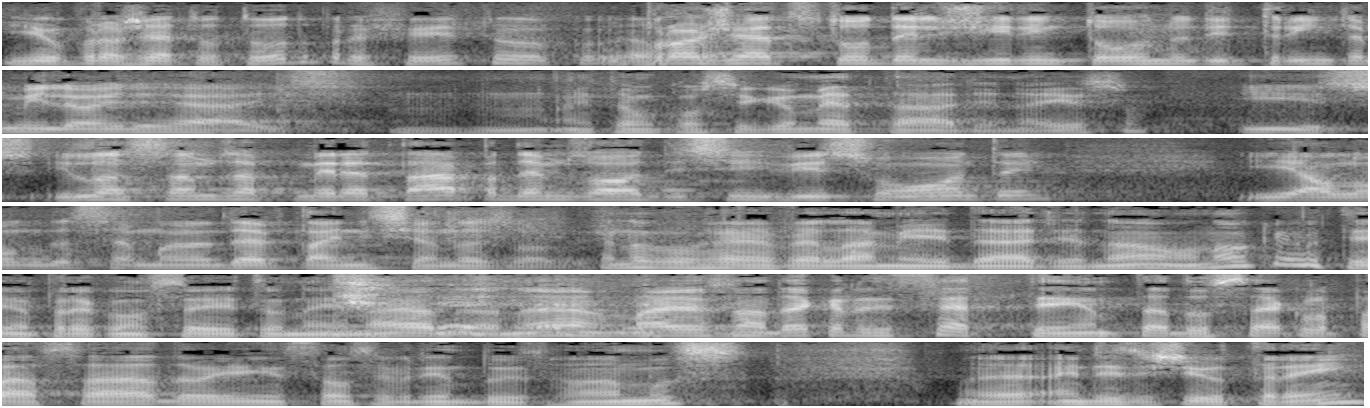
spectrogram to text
E o projeto todo, prefeito? O projeto todo ele gira em torno de 30 milhões de reais. Uhum, então conseguiu metade, não é isso? Isso. E lançamos a primeira etapa, demos ordem de serviço ontem e ao longo da semana deve estar iniciando as obras. Eu não vou revelar a minha idade, não, não que eu tenha preconceito nem nada, né? mas na década de 70 do século passado, em São Severino dos Ramos, né? ainda existia o trem,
